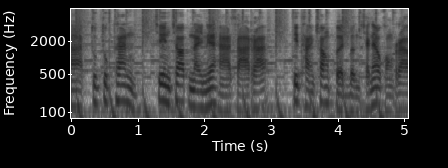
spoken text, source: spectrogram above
หากทุกๆทท่านชื่นชอบในเนื้อหาสาระที่ทางช่องเปิดเบิ่งช anel ของเรา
